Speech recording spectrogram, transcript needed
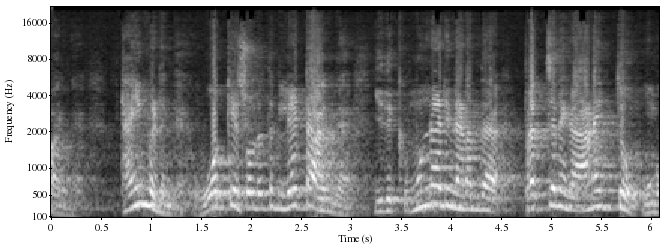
பாருங்க. டைம் எடுங்க. ஓகே சொல்றதுக்கு லேட் ஆகுங்க இதுக்கு முன்னாடி நடந்த பிரச்சனைகள் அனைத்தும் உங்க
